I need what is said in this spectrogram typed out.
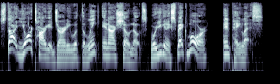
start your Target journey with the link in our show notes where you can expect more and pay less.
